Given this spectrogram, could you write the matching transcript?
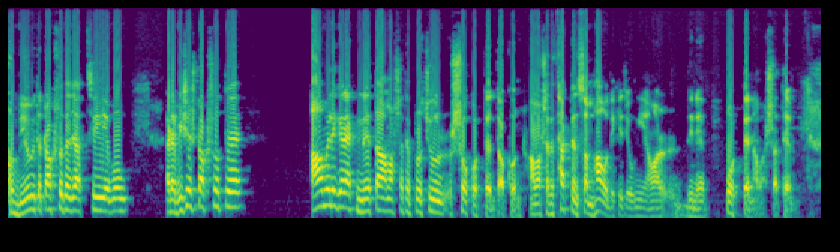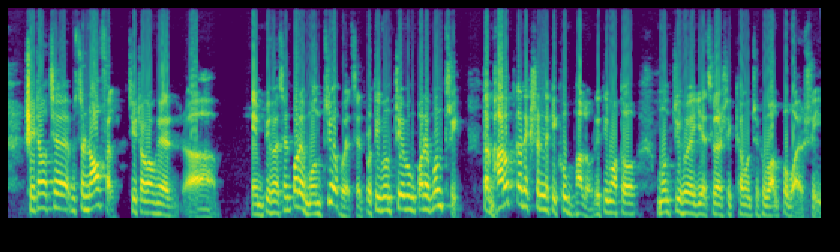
খুব নিয়মিত টকশোতে যাচ্ছি এবং একটা বিশেষ টকশোতে আওয়ামী লীগের এক নেতা আমার সাথে প্রচুর শো করতেন তখন। আমার সাথে থাকতেন সামহাও দেখি যে উনি আমার দিনে পড়তেন আমার সাথে। সেটা হচ্ছে মিস্টার নওফেল চিটাগং এর এমপি হয়েছেন, পরে মন্ত্রীও হয়েছেন, প্রতিমন্ত্রী এবং পরে মন্ত্রী। তার ভারত কানেকশন নাকি খুব ভালো, রীতিমতো মন্ত্রী হয়ে গিয়েছিলেন শিক্ষামন্ত্রী খুব অল্প বয়সেই।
